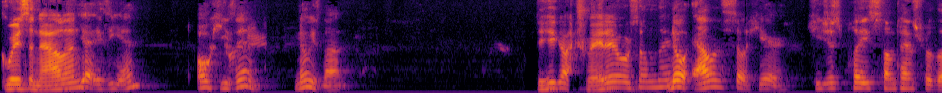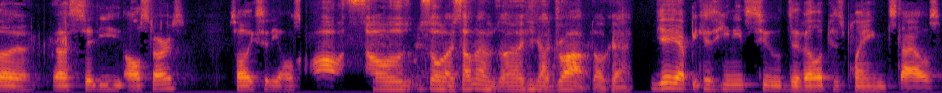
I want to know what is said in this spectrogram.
Grayson Allen. Yeah, is he in? Oh, he's in. No, he's not. Did he got traded or something? No, Allen's still here. He just plays sometimes for the uh, City All Stars, Salt Lake City All Stars. Oh, so so like sometimes uh, he got dropped. Okay, Yeah, yeah, because he needs to develop his playing styles.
